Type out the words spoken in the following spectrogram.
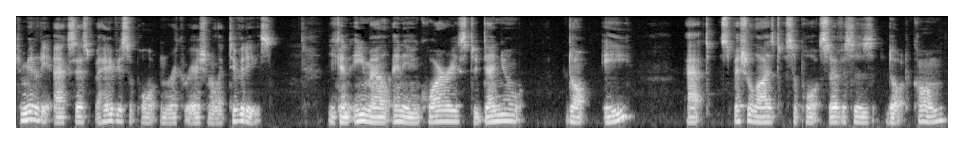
community access, behavior support, and recreational activities. You can email any inquiries to daniel.e at specializedsupportservices.com.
